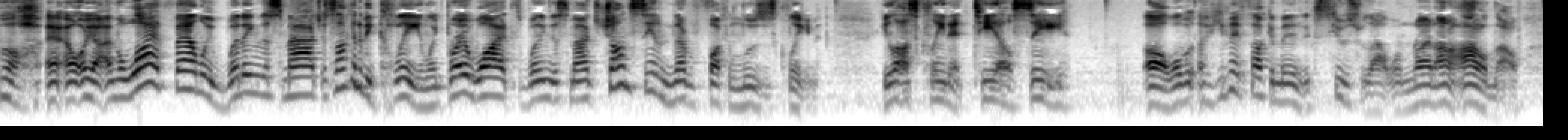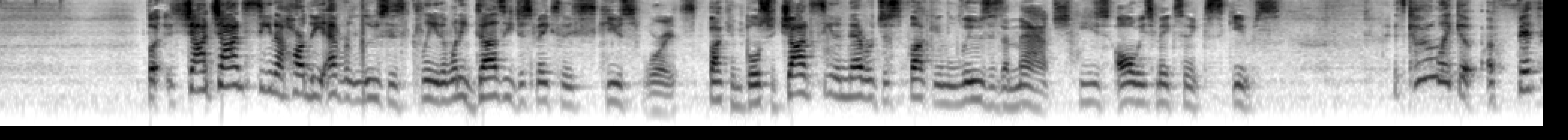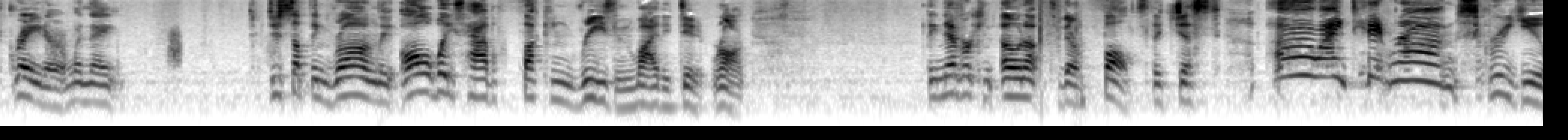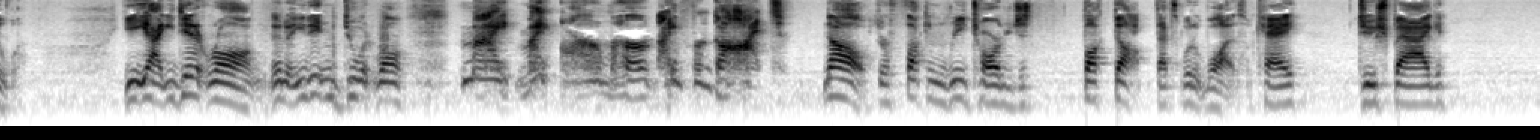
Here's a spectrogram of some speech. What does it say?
Oh, and, oh yeah, and the Wyatt family winning this match, it's not gonna be clean. Like Bray Wyatt winning this match, John Cena never fucking loses clean. He lost clean at TLC. Oh, well, he may fucking made an excuse for that one, right? I don't, I don't know. But John, John Cena hardly ever loses clean, and when he does, he just makes an excuse for it. It's fucking bullshit. John Cena never just fucking loses a match. He always makes an excuse. It's kind of like a, a fifth grader when they do something wrong, they always have a fucking reason why they did it wrong. They never can own up to their faults. They just, oh, I did it wrong. Screw you. Yeah, you did it wrong. No, no, you didn't do it wrong. My my arm hurt. I forgot. No, you're a fucking retard. You just fucked up. That's what it was. Okay, douchebag.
